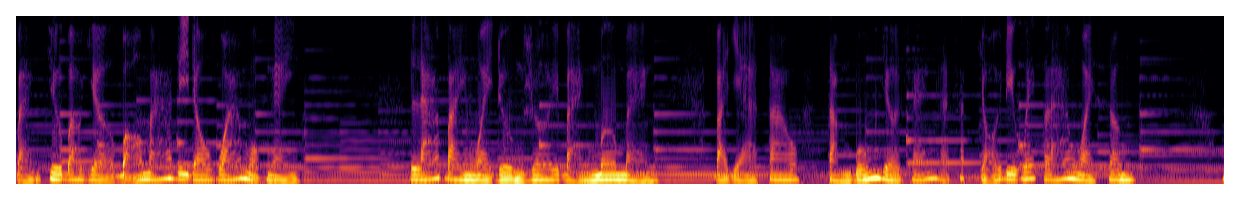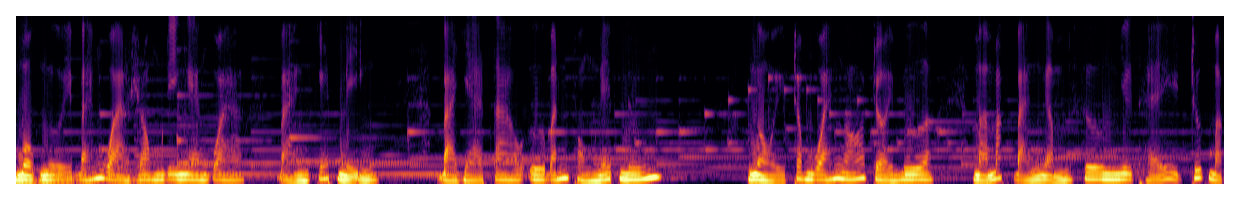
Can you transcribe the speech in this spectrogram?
bạn chưa bao giờ bỏ má đi đâu quá một ngày lá bay ngoài đường rơi, bạn mơ màng. Bà già tao tầm 4 giờ sáng là sách chổi đi quét lá ngoài sân. Một người bán quà rong đi ngang qua, bạn chép miệng. Bà già tao ưa bánh phòng nếp nướng. Ngồi trong quán ngó trời mưa, mà mắt bạn ngậm xương như thể trước mặt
